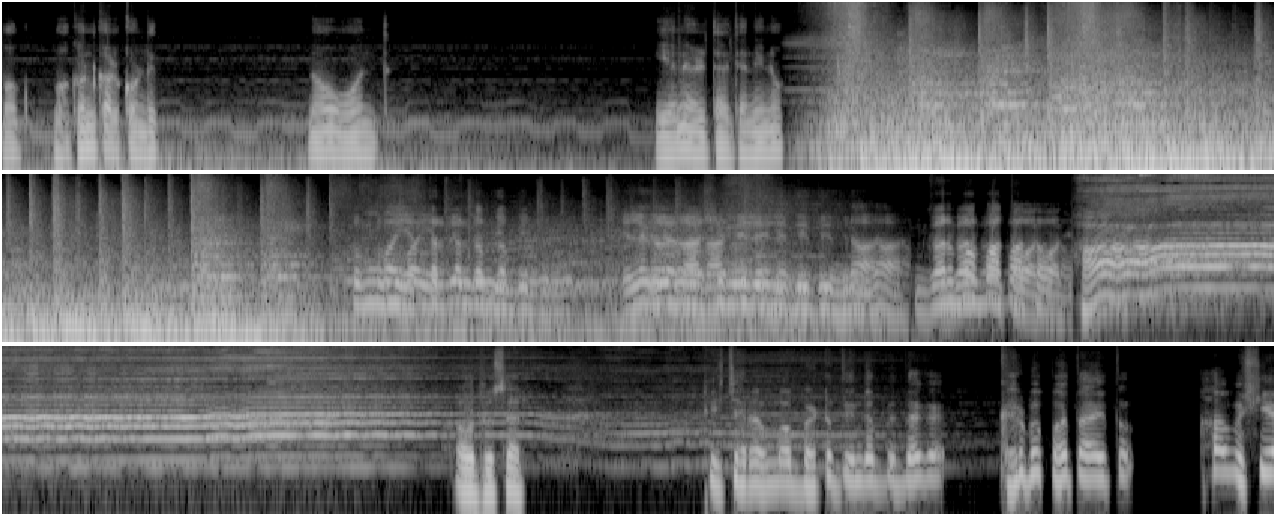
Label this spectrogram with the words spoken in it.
ಮಗು ಮಗನ್ ಕಳ್ಕೊಂಡಿದ್ ನೋವು ಅಂತ ಏನು ಹೇಳ್ತಾ ಇದ್ದೆ ನೀನು? ತುಂಬ ಎತ್ತರದಿಂದ ಬಿದ್ದಿದ್ರು. ಎಲೆಗಳ ರಾಶಿ ಮೇಲೆ ಹೌದು ಸರ್. ಟೀಚರ್ ಅಮ್ಮ ಬೆಟ್ಟದಿಂದ ಬಿದ್ದಾಗ ಗರ್ಭಪಾತ ಆಯಿತು. ಆ ವಿಷಯ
